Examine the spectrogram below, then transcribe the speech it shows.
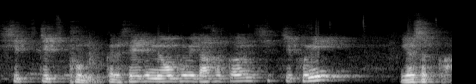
십지품. 그래서 세주 명품이 다섯 건, 십지품이 여섯 건.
